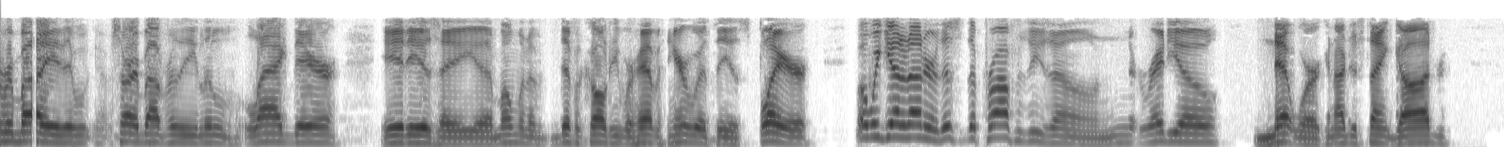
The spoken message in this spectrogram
everybody, sorry about for the little lag there. It is a uh, moment of difficulty we're having here with this player, but we got it under. This is the Prophecy Zone Radio Network, and I just thank God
